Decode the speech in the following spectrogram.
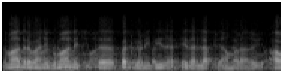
زما درباندې ګمان دی چې ته بد ګڼې دي اې د الله پیغمبر راغوي او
